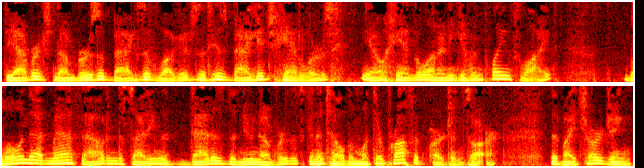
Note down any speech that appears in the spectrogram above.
the average numbers of bags of luggage that his baggage handlers, you know, handle on any given plane flight, blowing that math out and deciding that that is the new number that's going to tell them what their profit margins are. That by charging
